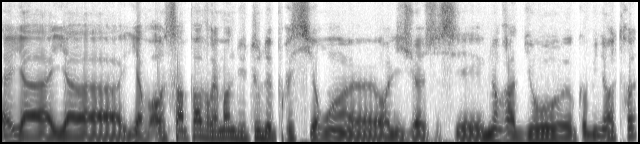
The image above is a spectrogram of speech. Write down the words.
Il y a, y a, y a, on sent pas vraiment du tout de pression euh, religieuse. C'est une radio euh, comme une autre,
